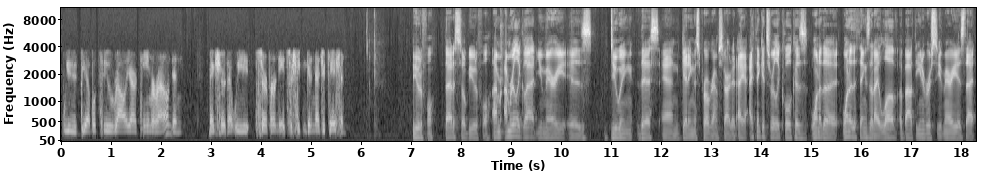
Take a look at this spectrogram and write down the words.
we would be able to rally our team around and make sure that we serve her needs so she can get an education. Beautiful. That is so beautiful. I'm I'm really glad UMary is doing this and getting this program started. I, I think it's really cool because one of the one of the things that I love about the University of Mary is that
